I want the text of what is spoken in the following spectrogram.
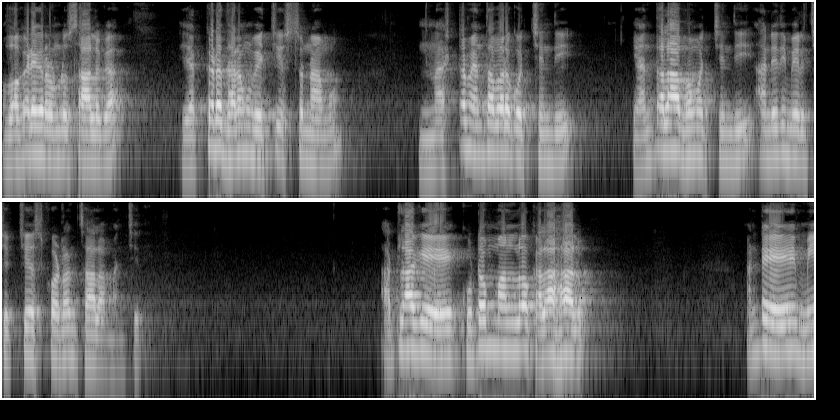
ఒకటికి రెండు సార్లుగా ఎక్కడ ధనం వెచ్చిస్తున్నాము నష్టం ఎంతవరకు వచ్చింది ఎంత లాభం వచ్చింది అనేది మీరు చెక్ చేసుకోవడం చాలా మంచిది. అట్లాగే కుటుంబంలో కలహాలు. అంటే మీ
